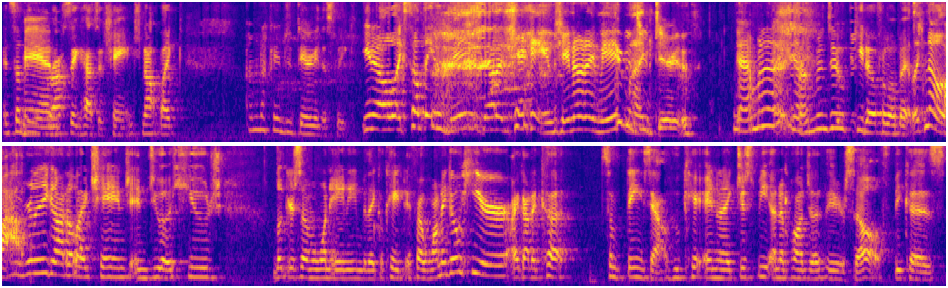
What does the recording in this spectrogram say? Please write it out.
and something Man. drastic has to change. Not like I'm not gonna do dairy this week. You know, like something big's gotta change. You know what I mean? Like, do this? yeah, I'm gonna, yeah, I'm gonna do keto for a little bit. Like, no, Wow. you really gotta like change and do a huge look yourself at 180 and be like, okay, if I want to go here, I gotta cut some things out. Who care? And like, just be unapologetic to yourself because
